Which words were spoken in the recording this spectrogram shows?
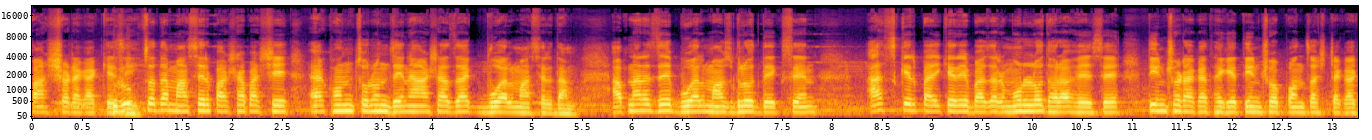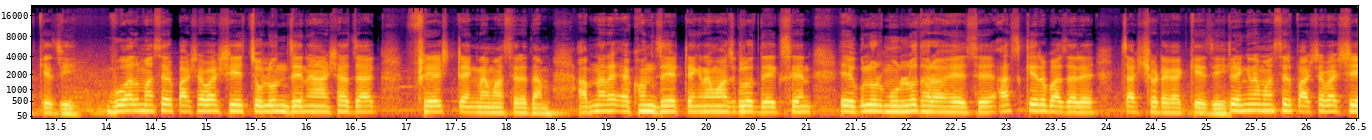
পাঁচশো টাকা কেজি। রূপচাঁদা মাছের পাশাপাশি এখন চলুন জেনে আসা যাক বোয়াল মাছের দাম। আপনারা যে বোয়াল মাছগুলো দেখছেন, আজকের পাইকারি বাজার মূল্য ধরা হয়েছে তিনশো টাকা থেকে তিনশো পঞ্চাশ টাকা কেজি। বোয়াল মাছের পাশাপাশি চলুন জেনে আসা যাক ফ্রেশ ট্যাংরা মাছের দাম। আপনারা এখন যে ট্যাংরা মাছগুলো দেখছেন, এগুলোর মূল্য ধরা হয়েছে আজকের বাজারে চারশো টাকা কেজি। ট্যাংরা মাছের পাশাপাশি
